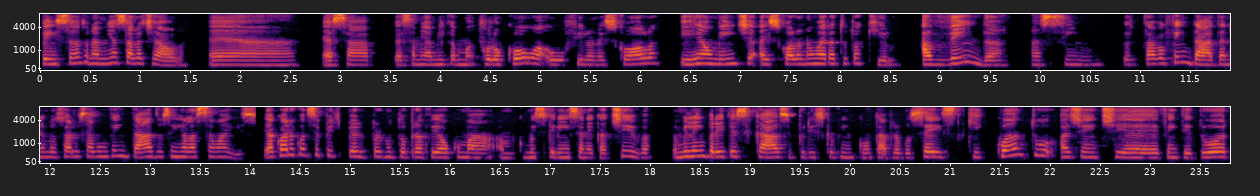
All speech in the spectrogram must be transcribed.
pensando na minha sala de aula. É, essa essa minha amiga colocou o filho na escola e realmente a escola não era tudo aquilo. A venda, assim, eu estava vendada, né? Meus olhos estavam vendados em relação a isso. E agora, quando você perguntou para ver alguma, alguma experiência negativa, eu me lembrei desse caso e por isso que eu vim contar para vocês que quanto a gente é vendedor,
